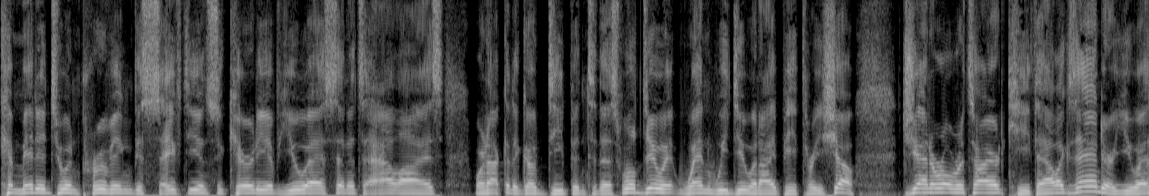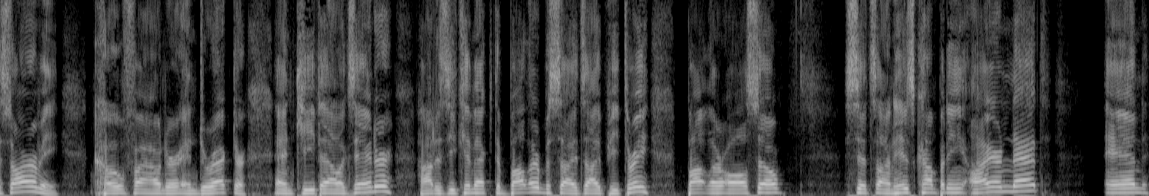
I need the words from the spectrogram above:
committed to improving the safety and security of U.S. and its allies. We're not going to go deep into this. We'll do it when we do an IP3 show. General retired Keith Alexander, U.S. Army, co founder and director. And Keith Alexander, how does he connect to Buttler besides IP3? Buttler also sits on his company, IronNet, and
